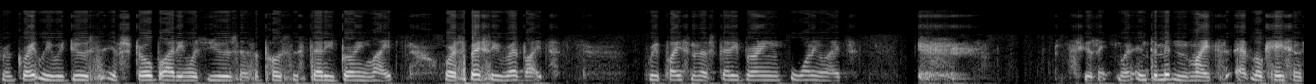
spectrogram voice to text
were greatly reduced if strobe lighting was used as opposed to steady burning light, or especially red lights. Replacement of steady burning warning lights excuse me, when intermittent lights at locations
